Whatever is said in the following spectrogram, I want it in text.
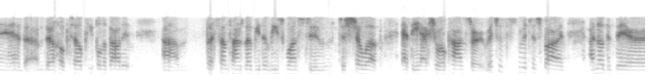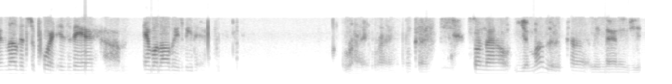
and um, they'll help tell people about it. Um, but sometimes they'll be the least ones to to show up at the actual concert, which is which is fine. I know that their love and support is there um, and will always be there. Right, right. Okay. So now your mother currently manages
